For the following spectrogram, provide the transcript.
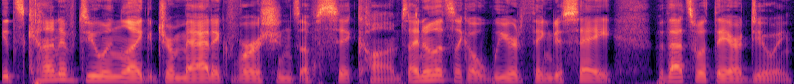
it's kind of doing like dramatic versions of sitcoms. I know that's like a weird thing to say, but that's what they are doing.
